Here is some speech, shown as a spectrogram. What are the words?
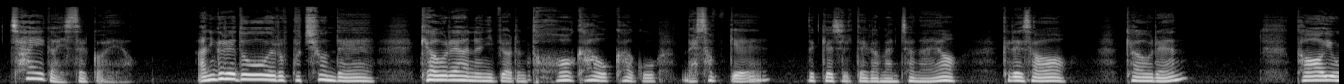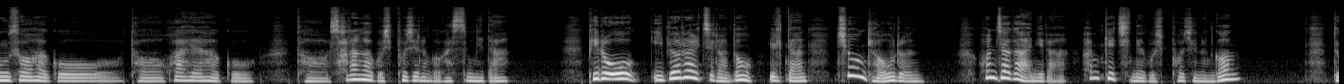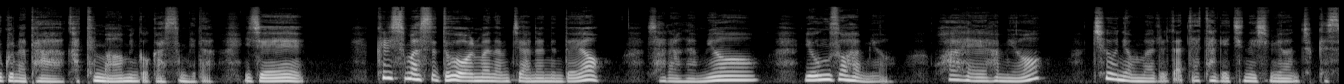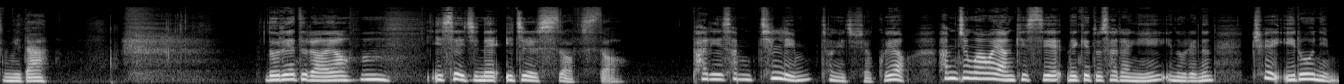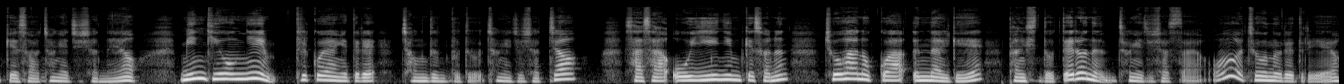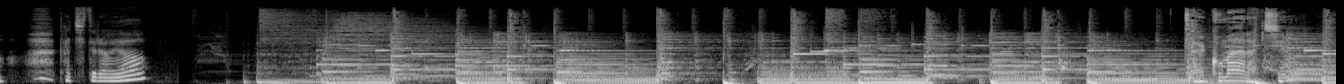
차이가 있을 거예요. 안 그래도 외롭고 추운데 겨울에 하는 이별은 더 가혹하고 매섭게 느껴질 때가 많잖아요. 그래서 겨울엔 더 용서하고 더 화해하고 더 사랑하고 싶어지는 것 같습니다. 비록 이별할지라도 일단 추운 겨울은 혼자가 아니라 함께 지내고 싶어지는 건 누구나 다 같은 마음인 것 같습니다. 이제 크리스마스도 얼마 남지 않았는데요. 사랑하며, 용서하며, 화해하며, 추운 연말을 따뜻하게 지내시면 좋겠습니다. 노래 들어요. 음, 이세진의 잊을 수 없어. 8237님 청해 주셨고요. 함중화와 양키스의 내게도 사랑이 이 노래는 최일호님께서 청해 주셨네요. 민기홍님 들고양이들의 정든부두 청해 주셨죠. 4452님께서는 조한옥과 은날개의 당신도 때로는 청해 주셨어요. 오, 좋은 노래들이에요. 같이 들어요. 달콤한 아침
